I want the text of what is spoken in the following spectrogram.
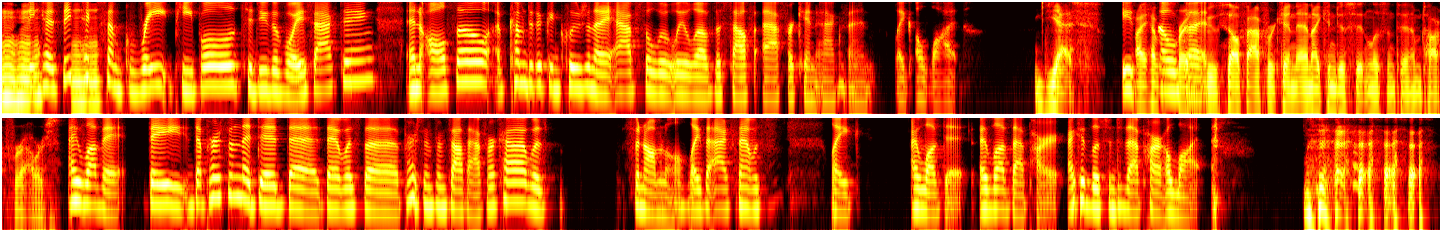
Mhm, because they mhm. picked some great people to do the voice acting. And also, I've come to the conclusion that I absolutely love the South African accent like a lot. Yes, It's I have so a friend good. who's South African, and I can just sit and listen to him talk for hours. I love it. They the person that did the that was the person from South Africa was phenomenal. Like the accent was like I loved it. I love that part. I could listen to that part a lot.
